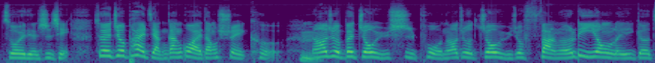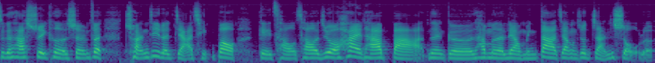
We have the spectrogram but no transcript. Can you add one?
做一点事情，所以就派蒋干过来当说客，嗯然后就被周瑜识破，然后就周瑜就反而利用了一个这个他说客的身份，传递了假情报给曹操，就害他把那个他们的两名大将就斩首了。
